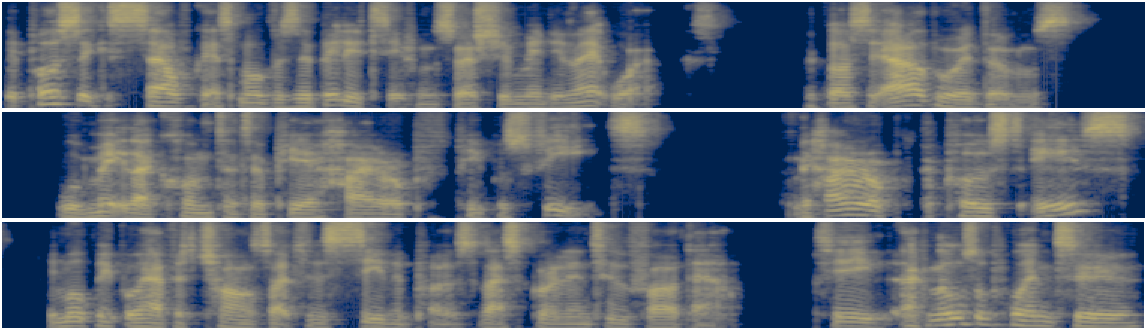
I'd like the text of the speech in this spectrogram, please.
the post itself gets more visibility from social media networks because the algorithms will make that content appear higher up people's feeds. The higher up a post is, the more people have a chance to actually see the post without scrolling too far down. See, I can also point to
